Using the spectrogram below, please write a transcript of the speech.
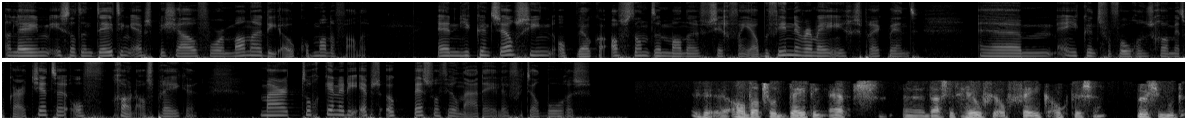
Alleen is dat een dating app speciaal voor mannen die ook op mannen vallen. En je kunt zelf zien op welke afstand de mannen zich van jou bevinden waarmee je in gesprek bent. Um, en je kunt vervolgens gewoon met elkaar chatten of gewoon afspreken. Maar toch kennen die apps ook best wel veel nadelen, vertelt Boris. Al dat soort dating apps, uh, daar zit heel veel fake ook tussen. Dus je moet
